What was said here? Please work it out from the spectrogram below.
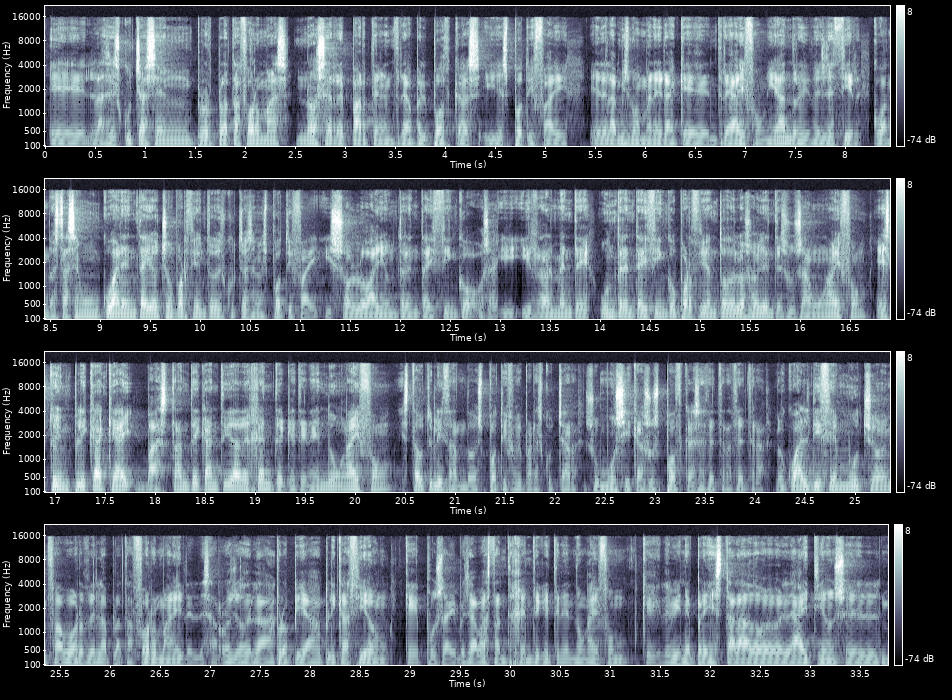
eh, las escuchas en plataformas no se reparten entre Apple Podcast y Spotify eh, de la misma manera que entre iPhone y Android. Es decir, cuando estás en un 48% de escuchas en Spotify y solo hay un 35%, o sea, y, y realmente un 35% de los oyentes usan un iPhone, esto implica que hay bastante cantidad de gente que teniendo un iPhone está utilizando Spotify para escuchar su música, sus podcasts, etcétera, etcétera. Lo cual dice mucho en favor de la plataforma y del desarrollo de la propia aplicación, que pues hay ya bastante gente que teniendo un iPhone que le viene preinstalado el iTunes, el,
